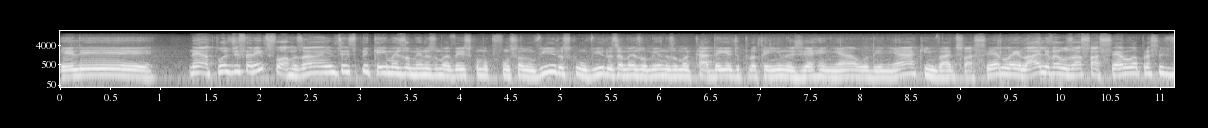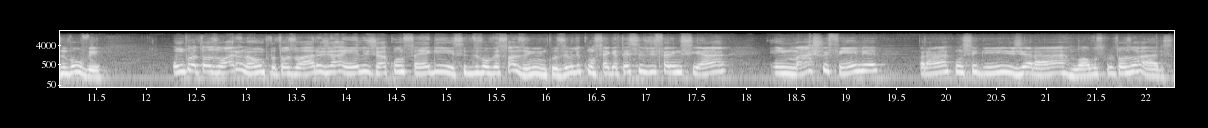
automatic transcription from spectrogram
Ele né, atua de diferentes formas. Ah, eu já expliquei mais ou menos uma vez como funciona um vírus, que um vírus é mais ou menos uma cadeia de proteínas de RNA ou DNA que invade sua célula e lá ele vai usar sua célula para se desenvolver. Um protozoário não, um protozoário já ele já consegue se desenvolver sozinho, inclusive ele consegue até se diferenciar em macho e fêmea para conseguir gerar novos protozoários.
